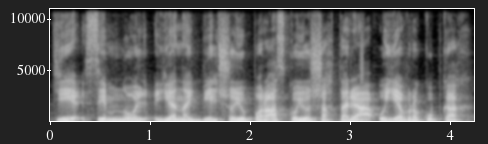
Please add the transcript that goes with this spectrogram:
Ті 7-0 є найбільшою поразкою Шахтаря у Єврокубках.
